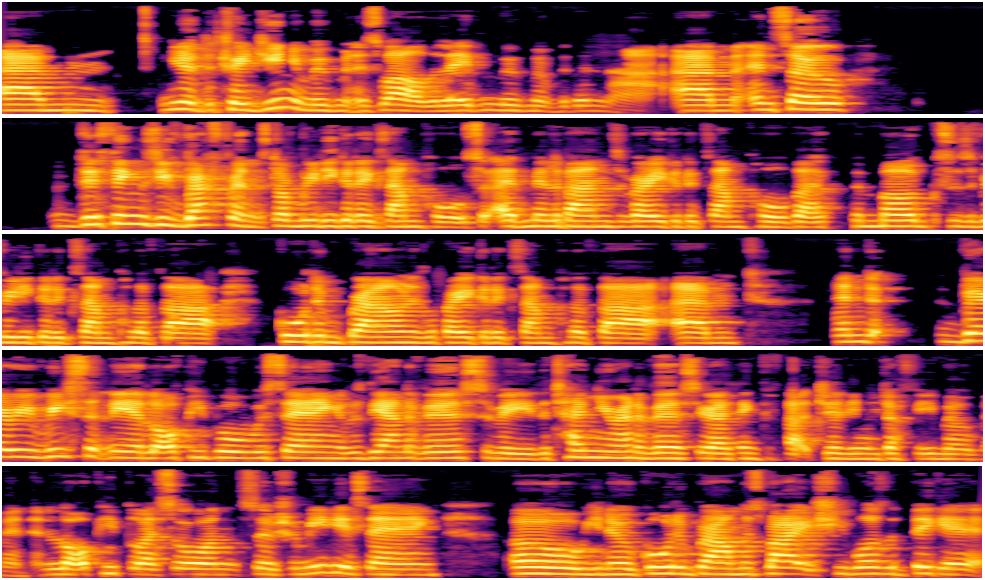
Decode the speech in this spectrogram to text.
um, you know, the trade union movement as well, the labour movement within that. Um, and so the things you referenced are really good examples. Ed Miliband's a very good example. The, the Mugs is a really good example of that. Gordon Brown is a very good example of that. Um, and very recently, a lot of people were saying it was the anniversary, the 10 year anniversary, I think, of that Gillian Duffy moment. And a lot of people I saw on social media saying, oh, you know, Gordon Brown was right. She was a bigot.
